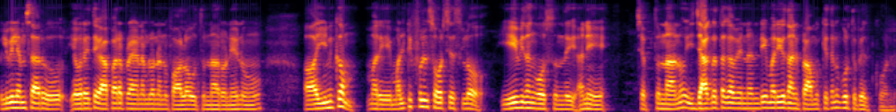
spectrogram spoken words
విల్విలియం సారు ఎవరైతే వ్యాపార ప్రయాణంలో నన్ను ఫాలో అవుతున్నారో నేను ఇన్కమ్ మరి మల్టిపుల్ సోర్సెస్లో ఏ విధంగా వస్తుంది అని చెప్తున్నాను. ఈ జాగ్రత్తగా వినండి మరియు దాని ప్రాముఖ్యతను గుర్తుపెట్టుకోండి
